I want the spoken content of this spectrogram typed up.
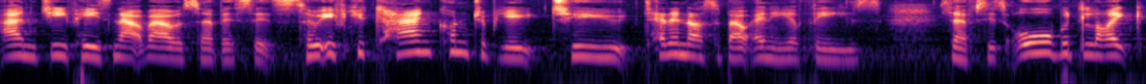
and GPs and out of hours services. So if you can contribute to telling us about any of these services or would like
